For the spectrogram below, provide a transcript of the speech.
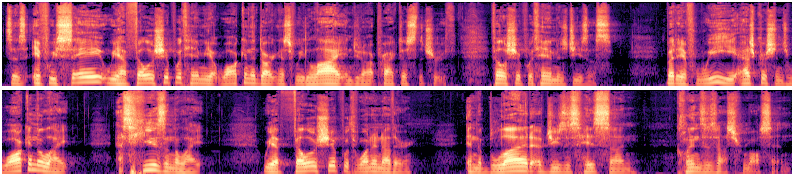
It says, If we say we have fellowship with him, yet walk in the darkness, we lie and do not practice the truth. Fellowship with him is Jesus. But if we, as Christians, walk in the light, as he is in the light, we have fellowship with one another, and the blood of Jesus, his son, cleanses us from all sin.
